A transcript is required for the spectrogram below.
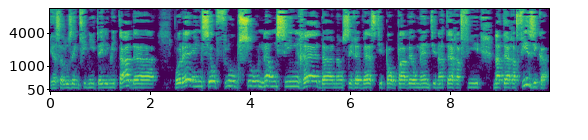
e essa luz é infinita e ilimitada, porém seu fluxo não se enreda, não se reveste palpavelmente na terra, fi, na terra física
